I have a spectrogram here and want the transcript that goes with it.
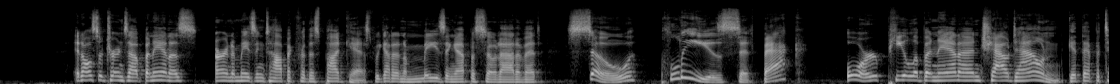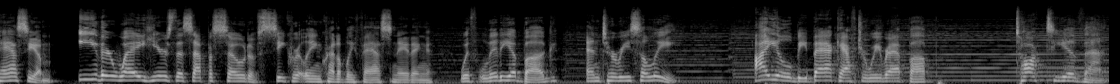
it also turns out bananas are an amazing topic for this podcast. We got an amazing episode out of it. So please sit back or peel a banana and chow down. Get that potassium. Either way, here's this episode of Secretly Incredibly Fascinating with Lydia Bug and Teresa Lee. I'll be back after we wrap up. Talk to you then.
